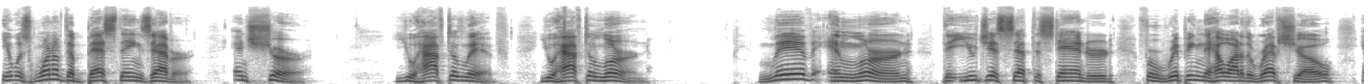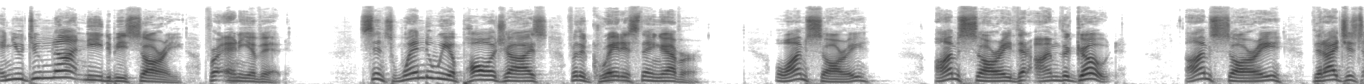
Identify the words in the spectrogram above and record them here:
It was one of the best things ever. And sure, you have to live, you have to learn. Live and learn that you just set the standard for ripping the hell out of the ref show, and you do not need to be sorry for any of it. Since when do we apologize for the greatest thing ever? Oh, I'm sorry. I'm sorry that I'm the GOAT. I'm sorry that I just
